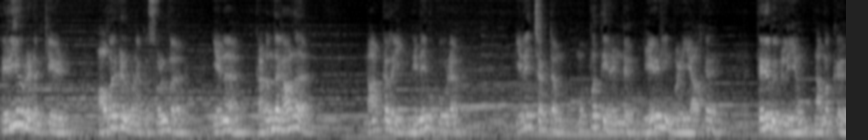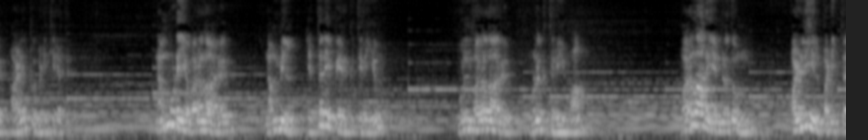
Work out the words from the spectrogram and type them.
பெரியோரிடம் கேள் அவர்கள் உனக்கு சொல்வர் என கடந்த கால நாட்களை நினைவு கூற இணைச்சட்டம் முப்பத்தி ரெண்டு ஏழின் வழியாக திருவிவிலியம் நமக்கு அழைப்பு விடுக்கிறது. நம்முடைய வரலாறு நம்மில் எத்தனை பேருக்கு தெரியும்? உன் வரலாறு உனக்கு தெரியுமா? வரலாறு என்றதும் பள்ளியில் படித்த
